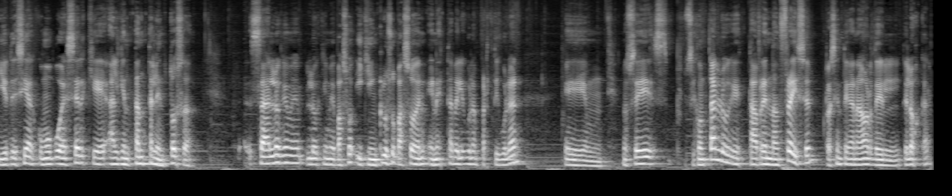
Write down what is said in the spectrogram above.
y yo te decía, ¿cómo puede ser que alguien tan talentosa, ¿sabes lo que me, lo que me pasó? Y que incluso pasó en, en esta película en particular, eh, no sé si contarlo, que está Brendan Fraser, reciente ganador del, del Oscar,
